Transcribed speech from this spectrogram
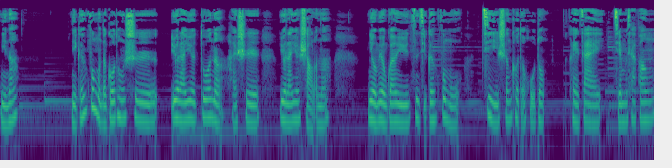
你呢？你跟父母的沟通是越来越多呢，还是越来越少了呢？你有没有关于自己跟父母记忆深刻的互动？可以在节目下方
